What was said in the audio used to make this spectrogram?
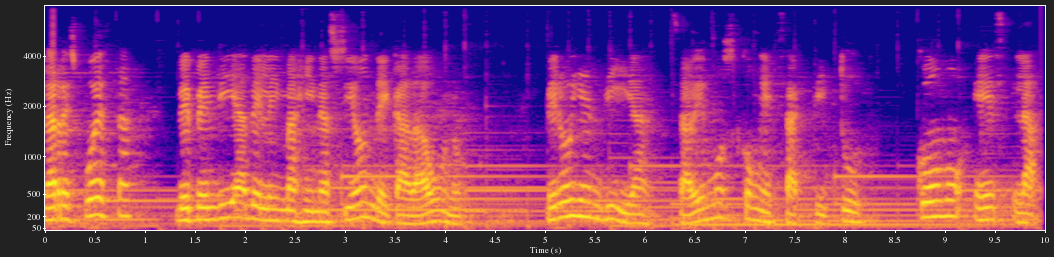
La respuesta dependía de la imaginación de cada uno. Pero hoy en día sabemos con exactitud cómo es la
